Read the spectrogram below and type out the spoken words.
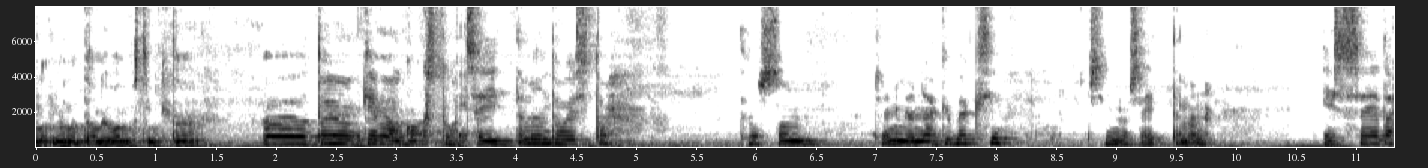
Milloin, milloin tää oli valmistunut tää? Öö, toi on keväällä 2017. Tuossa on, sen nimi on Näkyväksi. Siinä on seitsemän esseetä,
